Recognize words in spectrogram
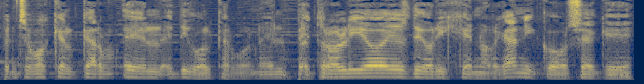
pensemos que el, car- el digo el carbón, el petróleo es de origen orgánico, o sea que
